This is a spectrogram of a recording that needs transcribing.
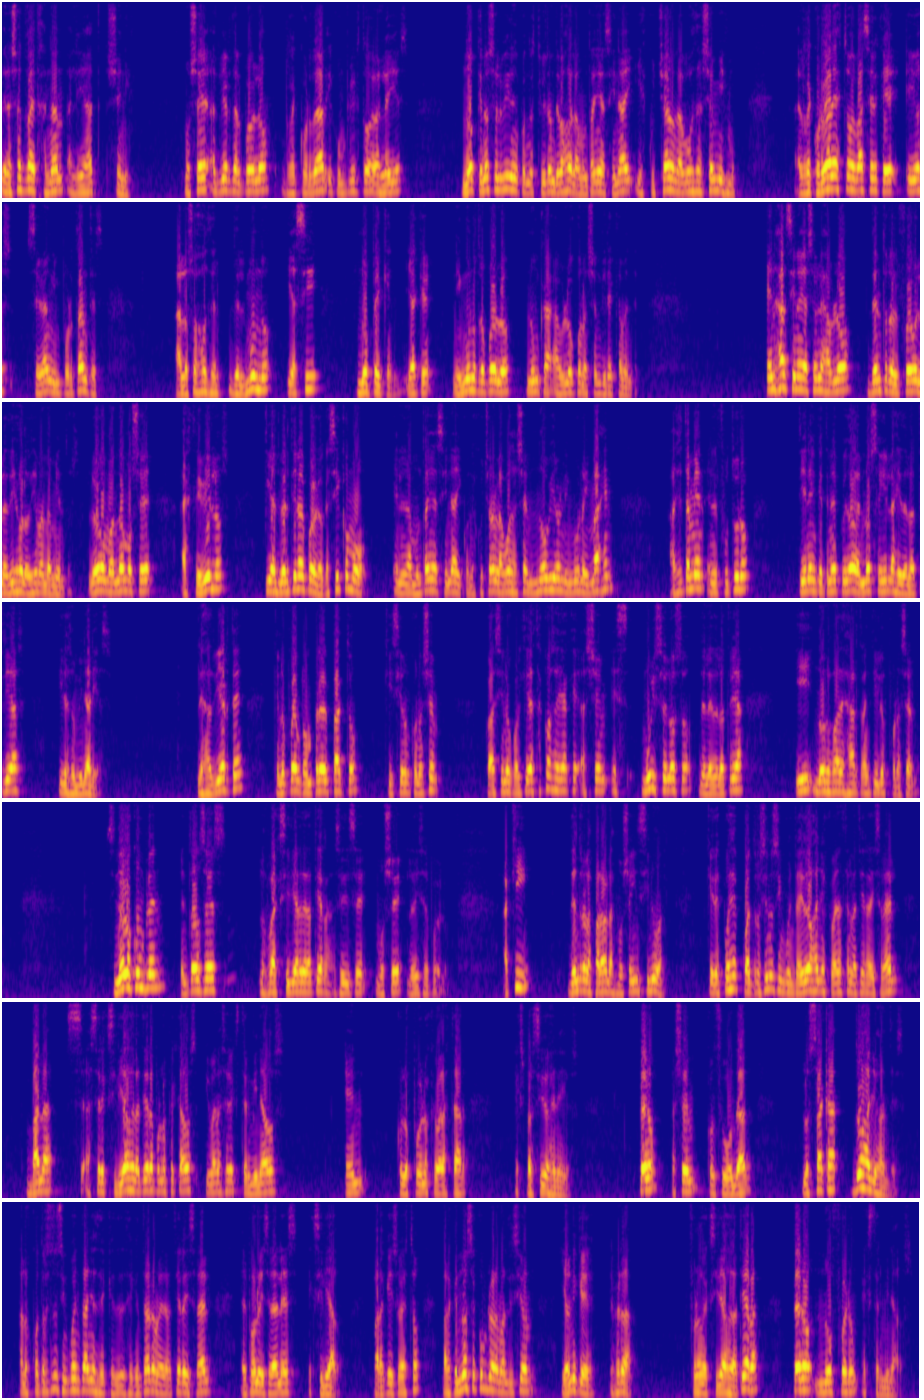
Berashat Vaet Hanan Aliat Sheni. Moshe advierte al pueblo recordar y cumplir todas las leyes, no, que no se olviden cuando estuvieron debajo de la montaña de Sinai y escucharon la voz de Hashem mismo. El recordar esto va a hacer que ellos se vean importantes a los ojos del, del mundo y así no pequen, ya que ningún otro pueblo nunca habló con Hashem directamente. En Har Sinai Hashem les habló dentro del fuego le dijo los diez mandamientos. Luego mandó a a escribirlos y advertir al pueblo que así como en la montaña de Sinai, cuando escucharon la voz de Hashem, no vieron ninguna imagen, así también en el futuro tienen que tener cuidado de no seguir las idolatrías y las luminarias. Les advierte que no pueden romper el pacto que hicieron con Hashem, haciendo cualquiera de estas cosas, ya que Hashem es muy celoso de la idolatría y no los va a dejar tranquilos por hacerlo. Si no lo cumplen, entonces los va a exiliar de la tierra. Así dice Moshe, le dice al pueblo. Aquí, dentro de las palabras, Moshe insinúa que después de 452 años que van a estar en la tierra de Israel, van a, ser exiliados de la tierra por los pecados y van a ser exterminados con los pueblos que van a estar esparcidos en ellos. Pero Hashem, con su bondad, los saca dos años antes. A los 450 años desde que, desde que entraron a la tierra de Israel, el pueblo de Israel es exiliado. ¿Para qué hizo esto? Para que no se cumpla la maldición y aún y que, es verdad, fueron exiliados de la tierra, pero no fueron exterminados.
